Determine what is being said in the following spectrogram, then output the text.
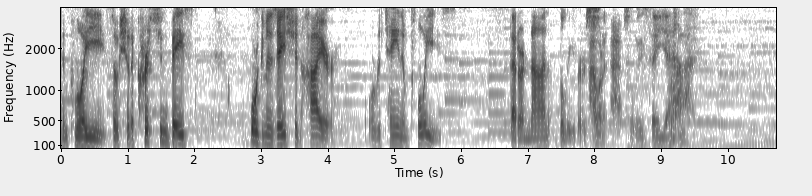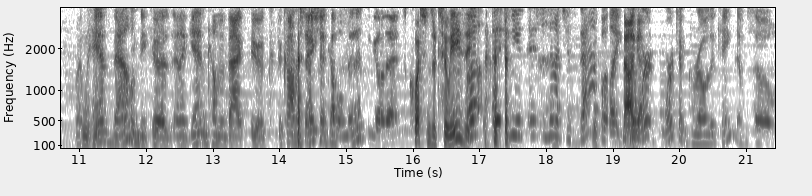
Employees. So should a Christian-based organization hire or retain employees that are non-believers? I would absolutely say yes. Mhm. Hands down, because and again, coming back to the conversation a couple of minutes ago, that questions are too easy. well, I mean, it, not just that, but like No, you know, we're we're to grow the kingdom. So,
